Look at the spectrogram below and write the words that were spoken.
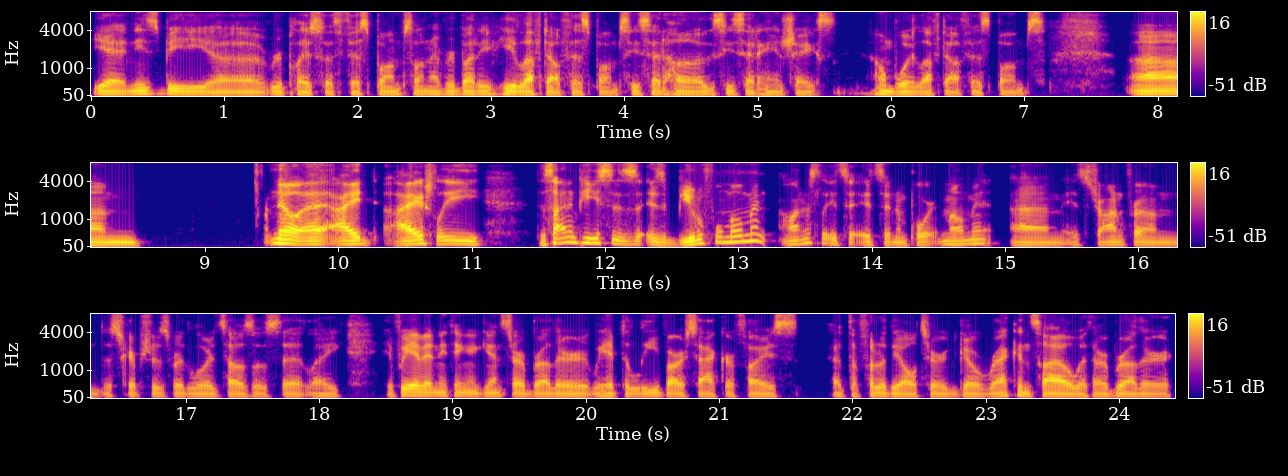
Yeah, it needs to be uh, replaced with fist bumps on everybody. He left out fist bumps. He said hugs. He said handshakes. Homeboy left out fist bumps. Um, no, I, I, I actually the sign of peace is is a beautiful moment. Honestly, it's a, it's an important moment. Um, it's drawn from the scriptures where the Lord tells us that like if we have anything against our brother, we have to leave our sacrifice at the foot of the altar and go reconcile with our brother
